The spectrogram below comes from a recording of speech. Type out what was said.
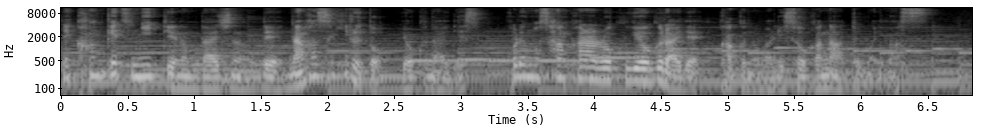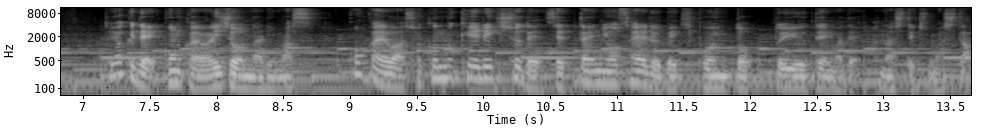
で簡潔にっていうのも大事なので長すぎると良くないです。これも3から6行ぐらいで書くのが理想かなと思います。というわけで今回は以上になります。今回は職務経歴書で絶対に押さえるべきポイントというテーマで話してきました。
